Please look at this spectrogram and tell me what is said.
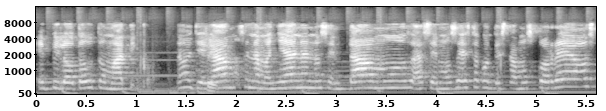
en piloto automático. ¿no? Llegamos en la mañana, nos sentamos, hacemos esto, contestamos correos,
